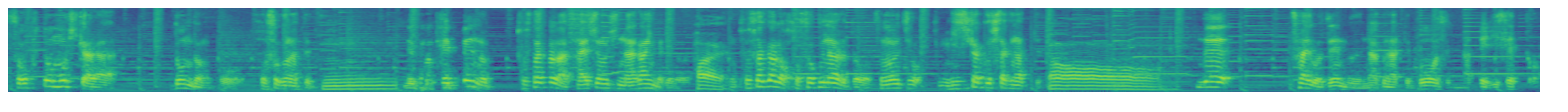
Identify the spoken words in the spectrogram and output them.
ソフトモヒからどんどんこう細くなってでこのてっぺんのトサカが最初のうち長いんだけどはい。トサカが細くなるとそのうち短くしたくなって。で最後全部なくなって坊主になってリセット。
